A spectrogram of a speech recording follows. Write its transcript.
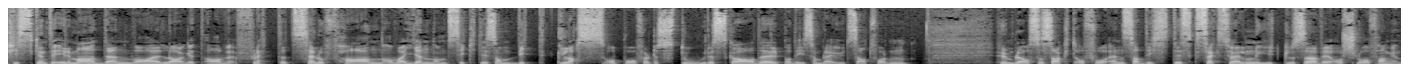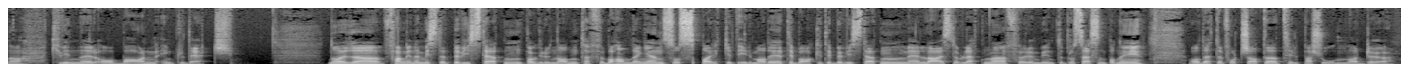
Pisken til Irma den var laget av flettet cellofan og var gjennomsiktig som hvitt glass og påførte store skader på de som ble utsatt for den. Hun ble også sagt å få en sadistisk seksuell nytelse ved å slå fangene, kvinner og barn inkludert. Når eh, fangene mistet bevisstheten pga. den tøffe behandlingen, så sparket Irma de tilbake til bevisstheten med lærstøvlettene før hun begynte prosessen på ny, og dette fortsatte til personen var død.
